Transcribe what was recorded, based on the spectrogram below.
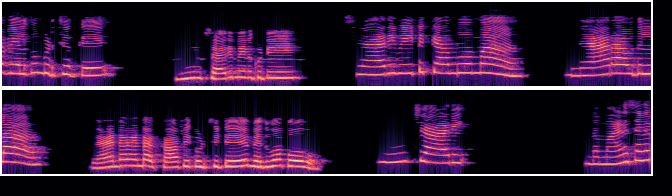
அவைகளுக்கும் பிடிச்சிருக்கு. ம் சரி மீனுக்குட்டி சரி வீட்டுக்கு கிளம்புவோமா? நேரம் ஆகுதுல்ல வேண்டாம் வேண்டாம் காஃபி குடிச்சிட்டு மெதுவா போவோம். ம் சரி. இந்த மனுஷனை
